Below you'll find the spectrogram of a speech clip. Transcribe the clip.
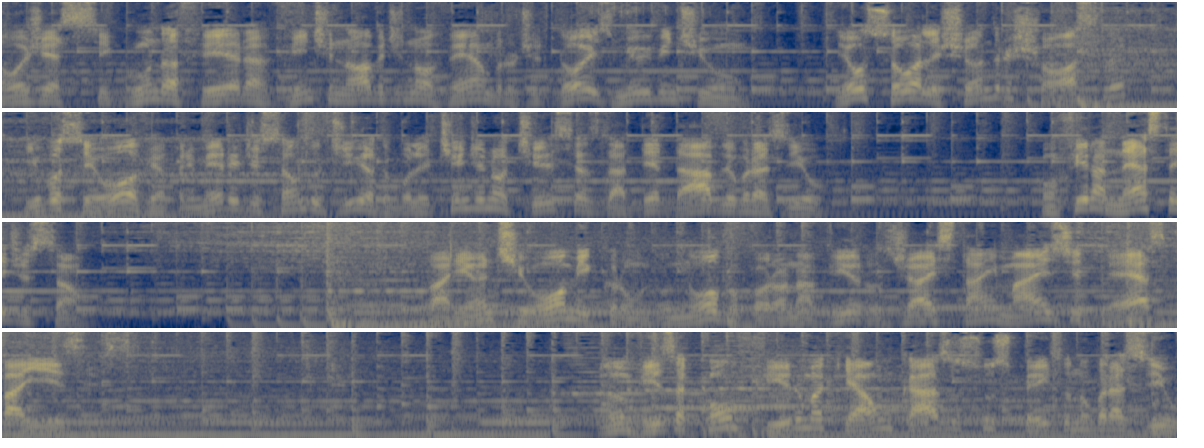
hoje é segunda-feira, 29 de novembro de 2021. Eu sou Alexandre Schossler e você ouve a primeira edição do dia do Boletim de Notícias da DW Brasil. Confira nesta edição. Variante Omicron do novo coronavírus já está em mais de 10 países. Anvisa confirma que há um caso suspeito no Brasil.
